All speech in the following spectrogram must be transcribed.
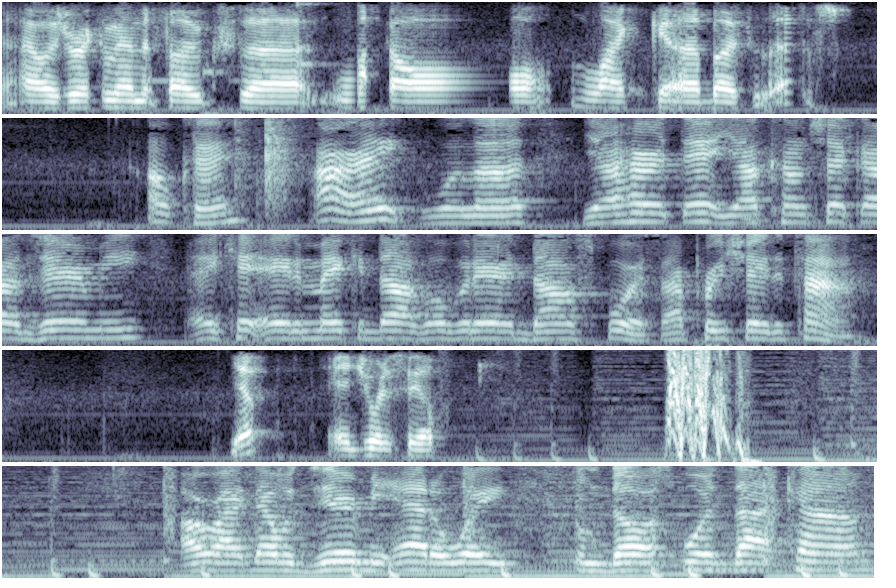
I always recommend that folks uh, like all like uh, both of those. Okay. All right. Well, uh, y'all heard that. Y'all come check out Jeremy, aka the Making Dog, over there at Dawg Sports. I appreciate the time. Yep. Enjoy the sale. All right, that was Jeremy Attaway from dawgsports.com.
